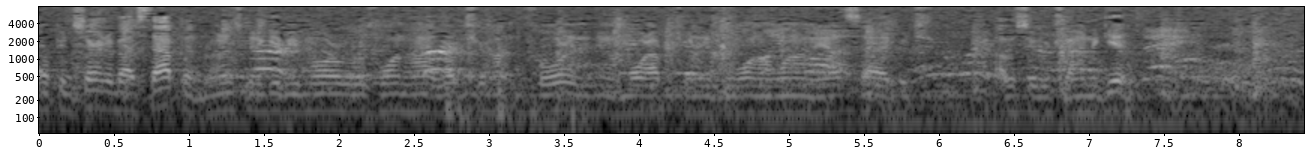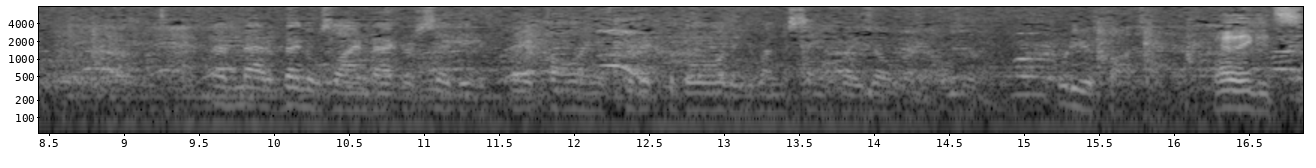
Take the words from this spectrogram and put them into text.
are concerned about stopping the run, it's going to give you more of those one high looks you're hunting for, and you know more opportunities for one on one on the outside, which obviously we're trying to get. And Matt, a Bengals linebacker said that your play calling is predictable, that you run the same plays over and over. What are your thoughts? I think it's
